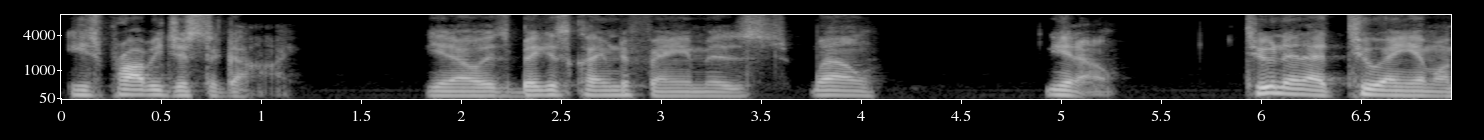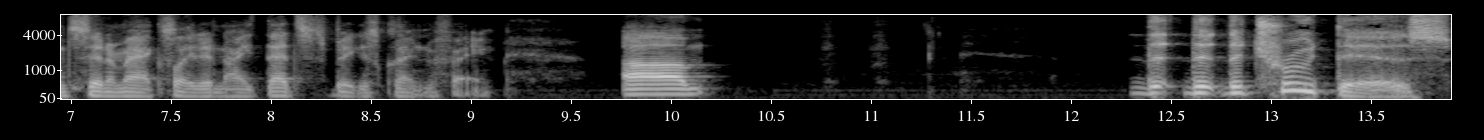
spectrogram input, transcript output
He's probably just a guy. You know, his biggest claim to fame is well, you know, Tune in at 2 a.m. on Cinemax late at night. That's his biggest claim to fame. Um, the, the the truth is,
